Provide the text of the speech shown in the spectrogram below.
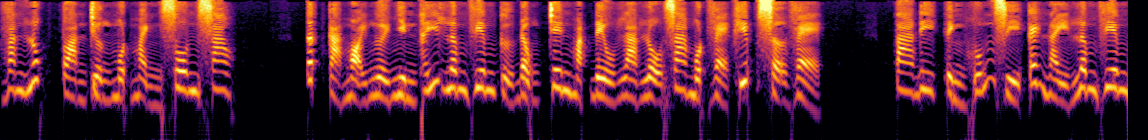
Văn lúc toàn trường một mảnh xôn xao. Tất cả mọi người nhìn thấy lâm viêm cử động trên mặt đều là lộ ra một vẻ khiếp sợ vẻ. Ta đi tình huống gì cách này lâm viêm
